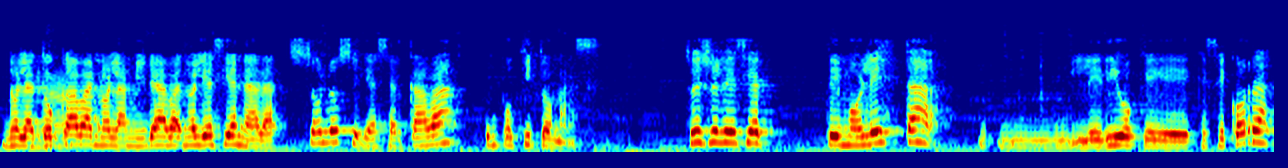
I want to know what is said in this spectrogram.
No la tocaba, no la miraba, no le hacía nada. Solo se le acercaba un poquito más. Entonces yo le decía, ¿te molesta? Mm, Le digo que, que se corra.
